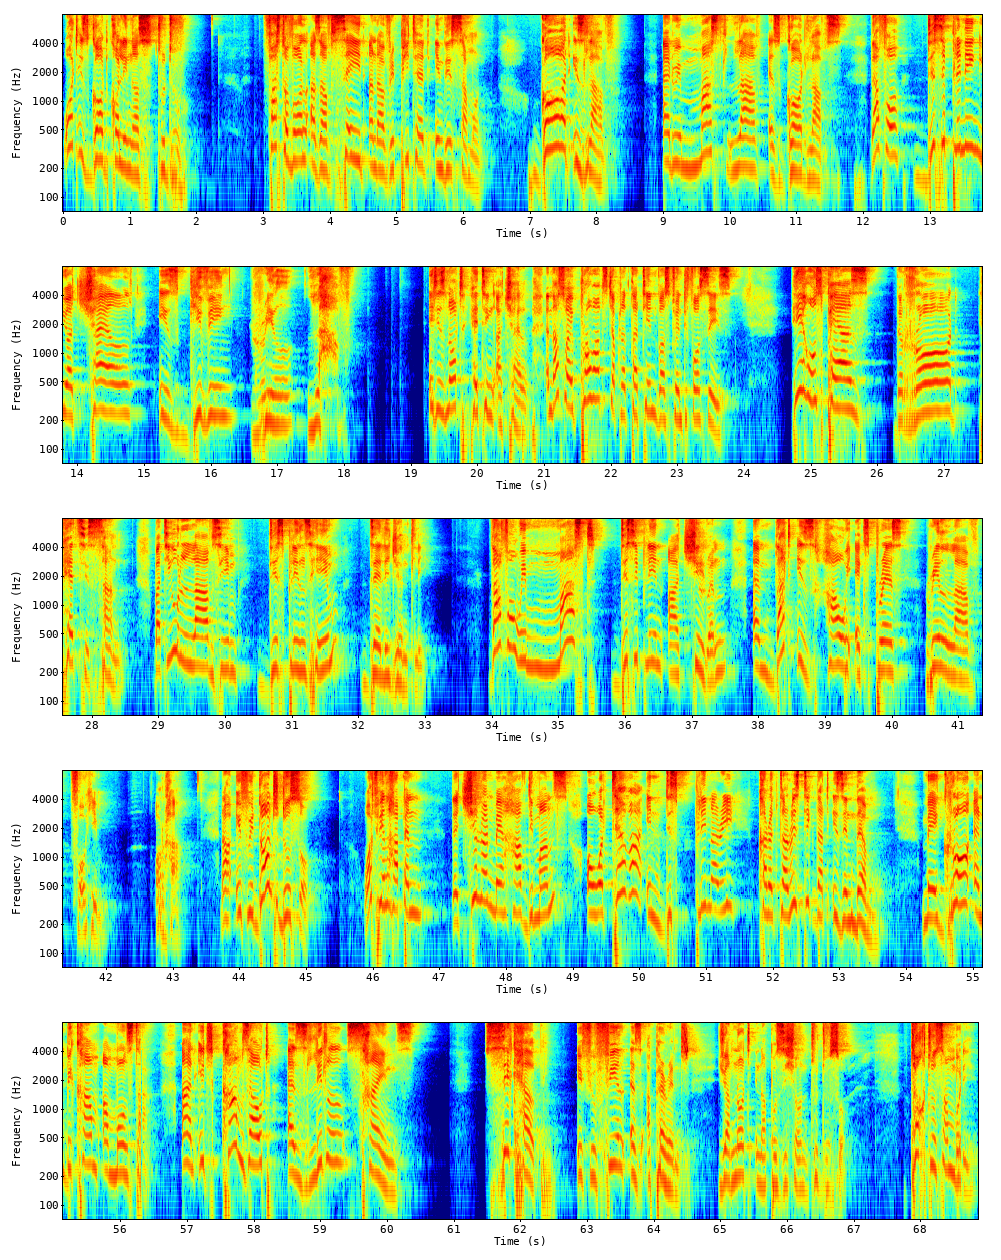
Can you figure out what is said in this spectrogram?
What is God calling us to do? First of all, as I've said and I've repeated in this sermon, God is love, and we must love as God loves. Therefore, disciplining your child is giving real love. It is not hating a child. And that's why Proverbs chapter 13, verse 24 says, He who spares the rod hates his son, but he who loves him disciplines him diligently. Therefore, we must discipline our children, and that is how we express real love for him or her. Now, if we don't do so, what will happen? The children may have demands or whatever in disciplinary characteristic that is in them may grow and become a monster. And it comes out as little signs. Seek help if you feel as a parent you are not in a position to do so. Talk to somebody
